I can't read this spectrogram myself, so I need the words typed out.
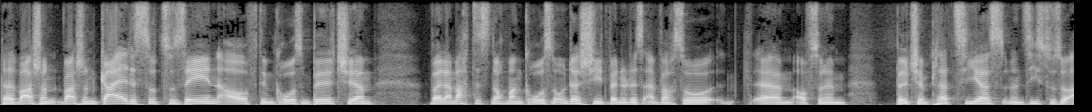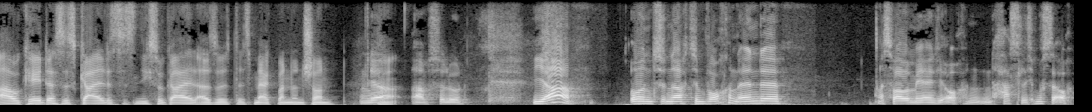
da war schon, war schon geil, das so zu sehen auf dem großen Bildschirm, weil da macht es nochmal einen großen Unterschied, wenn du das einfach so ähm, auf so einem Bildschirm platzierst und dann siehst du so, ah, okay, das ist geil, das ist nicht so geil, also das merkt man dann schon. Ja, absolut. Ja, und nach dem Wochenende, das war bei mir eigentlich auch ein Hassel. Ich musste auch,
